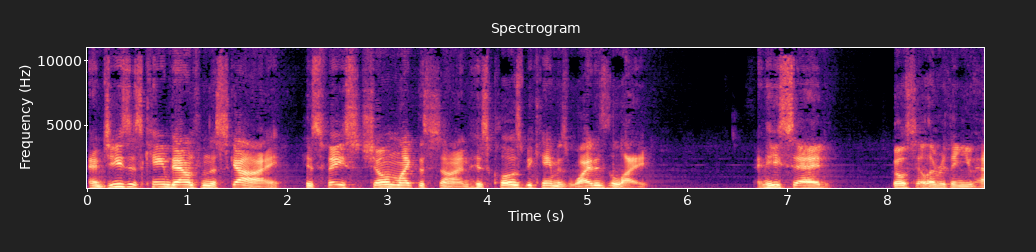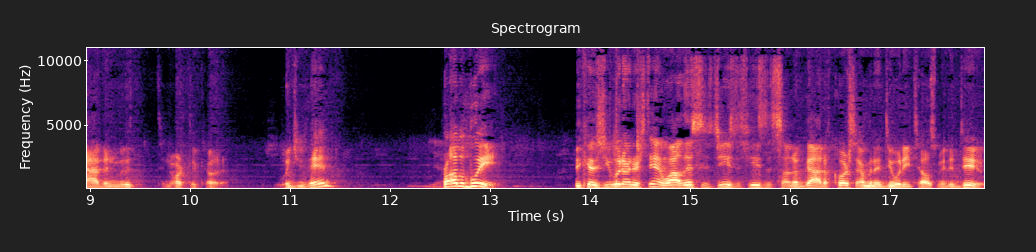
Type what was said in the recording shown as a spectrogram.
and Jesus came down from the sky? His face shone like the sun, his clothes became as white as the light, and he said, Go sell everything you have and move to North Dakota. Would you then? Probably. Because you would understand, wow, this is Jesus. He's the Son of God. Of course, I'm going to do what he tells me to do.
